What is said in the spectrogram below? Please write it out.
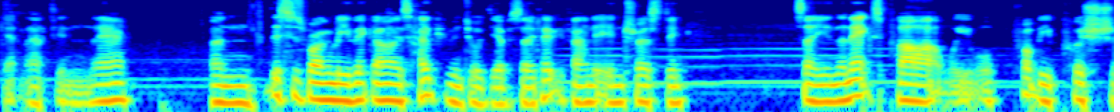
Get that in there. And this is where I'm going to leave it, guys. Hope you've enjoyed the episode. Hope you found it interesting. So in the next part, we will probably push,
